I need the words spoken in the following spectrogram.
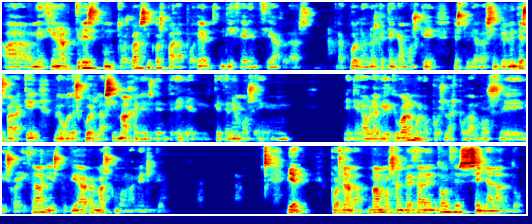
a mencionar tres puntos básicos para poder diferenciarlas. ¿De acuerdo? No es que tengamos que estudiarlas, simplemente es para que luego después las imágenes en el, que tenemos en, el aula virtual, bueno, pues las podamos eh, visualizar y estudiar más cómodamente. Bien, pues nada, vamos a empezar entonces señalando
